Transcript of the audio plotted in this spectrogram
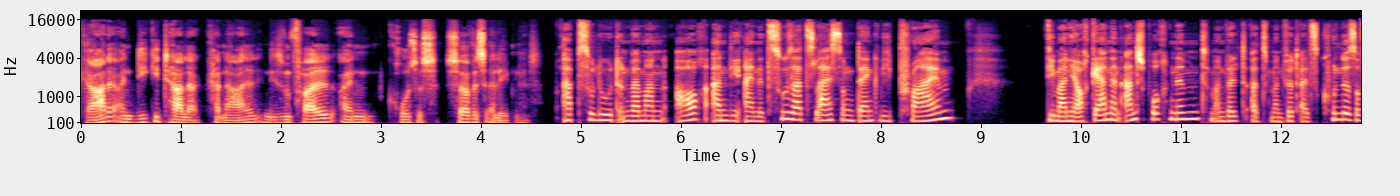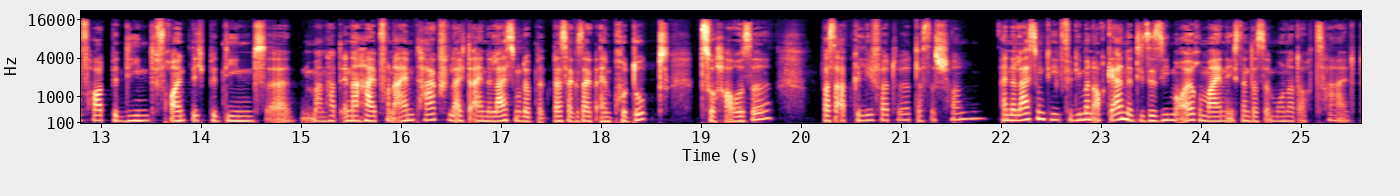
gerade ein digitaler Kanal in diesem Fall ein großes Serviceerlebnis. Absolut. Und wenn man auch an die eine Zusatzleistung denkt wie Prime, die man ja auch gerne in Anspruch nimmt. Man wird, also man wird als Kunde sofort bedient, freundlich bedient. Äh, man hat innerhalb von einem Tag vielleicht eine Leistung oder besser gesagt ein Produkt zu Hause was abgeliefert wird, das ist schon eine Leistung, die, für die man auch gerne diese sieben Euro, meine ich, sind das im Monat auch zahlt.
